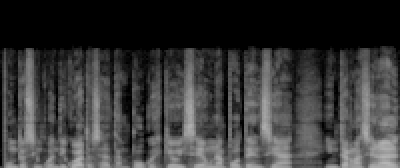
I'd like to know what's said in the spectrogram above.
punto 54, o sea, tampoco es que hoy sea una potencia internacional,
